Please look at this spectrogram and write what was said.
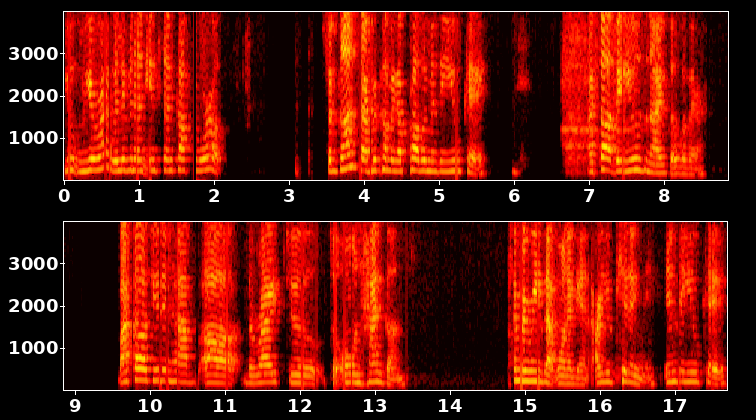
You, you're right. We live in an instant coffee world. So guns are becoming a problem in the UK. I thought they used knives over there. I thought you didn't have uh, the right to, to own handguns. Let me read that one again. Are you kidding me? In the UK,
